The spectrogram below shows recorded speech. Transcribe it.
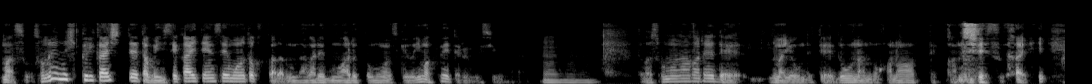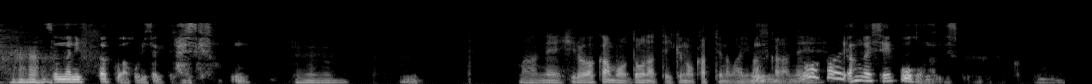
まあそその辺のひっくり返しって多分異世界転生ものとかからの流れもあると思うんですけど、今増えてるんですよね。うん。だからその流れで今読んでてどうなるのかなって感じです。はい。そんなに深くは掘り下げてないですけど。うん。うんうんまあね、ヒロアカもどうなっていくのかっていうのもありますからね。案外正攻法なんですけど。うん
